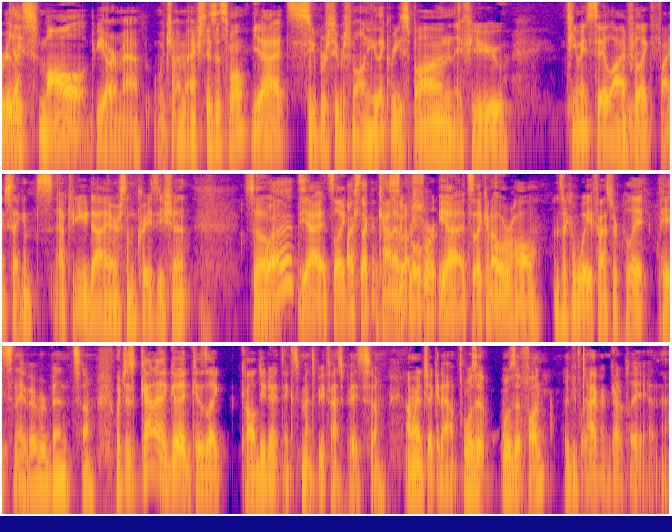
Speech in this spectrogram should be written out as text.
really Yeah. small VR map, which I'm actually Is it small? Yeah, it's super super small. And you like respawn if you teammates stay alive for like five seconds after you die or some crazy shit. So What? Yeah, it's like Five seconds kind of over. short. Yeah, it's like an overhaul. It's like a way faster play pace than they've ever been. So, which is kind of good because like Call of Duty, I think is meant to be fast paced. So I'm gonna check it out. Was it was it fun? Have you played? I haven't got to play it yet. No.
